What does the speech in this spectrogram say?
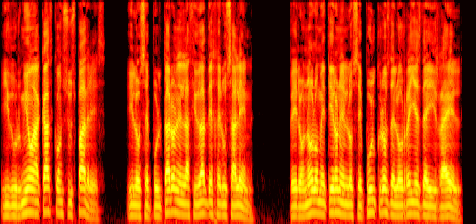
Y durmió Acaz con sus padres, y lo sepultaron en la ciudad de Jerusalén, pero no lo metieron en los sepulcros de los reyes de Israel,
